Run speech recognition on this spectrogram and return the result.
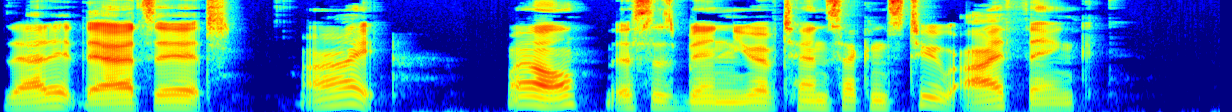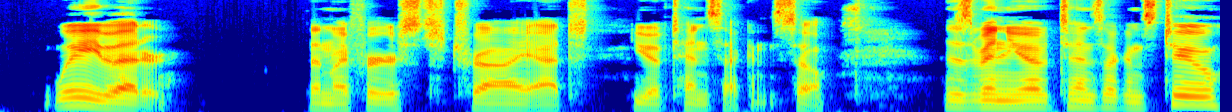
Is that it? That's it. Alright. Well, this has been You Have 10 Seconds 2. I think way better than my first try at You Have 10 Seconds. So, this has been You Have 10 Seconds 2.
